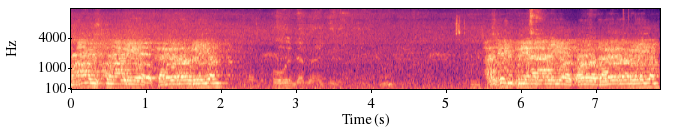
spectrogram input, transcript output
மகாவிஷ்ணு ஆலய தலைவர் அவர்களையும் அரசடி பிள்ளையார் ஆலய கௌரவ தலைவர் அவர்களையும்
